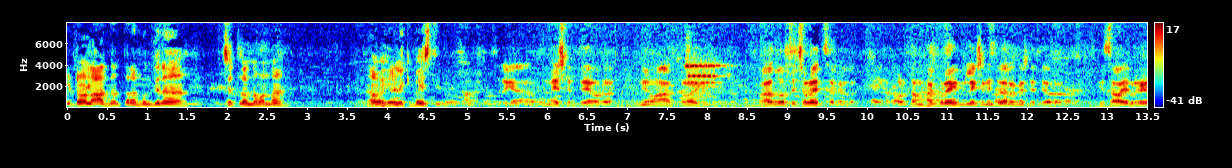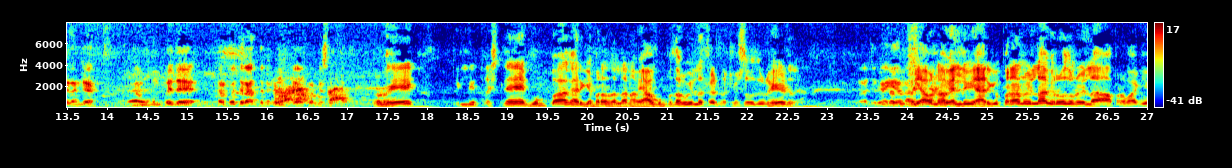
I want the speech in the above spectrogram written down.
ವಿಡ್ರಾಲ್ ಆದ ನಂತರ ಮುಂದಿನ ಚಿತ್ರಾನ್ನವನ್ನು ನಾವು ಹೇಳಲಿಕ್ಕೆ ಬಯಸ್ತೀವಿ. ಉಮೇಶ್ ಕತ್ತಿ ಅವರು ನೀವು ಬಹಳ ದೋಸ್ತಿ ಚಲೋ ಐತಿ ಸರ್ ನಿಮ್ದು. ಅವ್ರು ತಮ್ಮ ಕೂಡ ಇಲೆಕ್ಷನ್ ನಿಂತಿದ್ದಾರೆ ರಮೇಶ್ ಕತ್ತಿ ಅವರು. ಈ ಸಾಹೇಬ್ರು ಹೇಳಿದಂಗೆ ನಮ್ಮ ಗುಂಪಿದೆ ಕರ್ಕೋತೀರಾ ಅಂತ ನಿಮ್ಗೆ ರಮೇಶ್ ನೋಡ್ರಿ ಇಲ್ಲಿ ಪ್ರಶ್ನೆ ಗುಂಪ ಗಾರಿಗೆ ಬರೋದಲ್ಲ. ನಾವು ಯಾವ ಗುಂಪದಾಗೂ ಇಲ್ಲ ಅಂತ ಹೇಳಿ ಲಕ್ಷ್ಮೀ ಸಹೋದರು ಹೇಳಿದ್ರು. ಯಾವ ನಾವು ಎಲ್ಲಿ ಯಾರಿಗೂ ಪರಾನೂ ಇಲ್ಲ ವಿರೋಧನೂ ಇಲ್ಲ. ಆ ಪರವಾಗಿ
